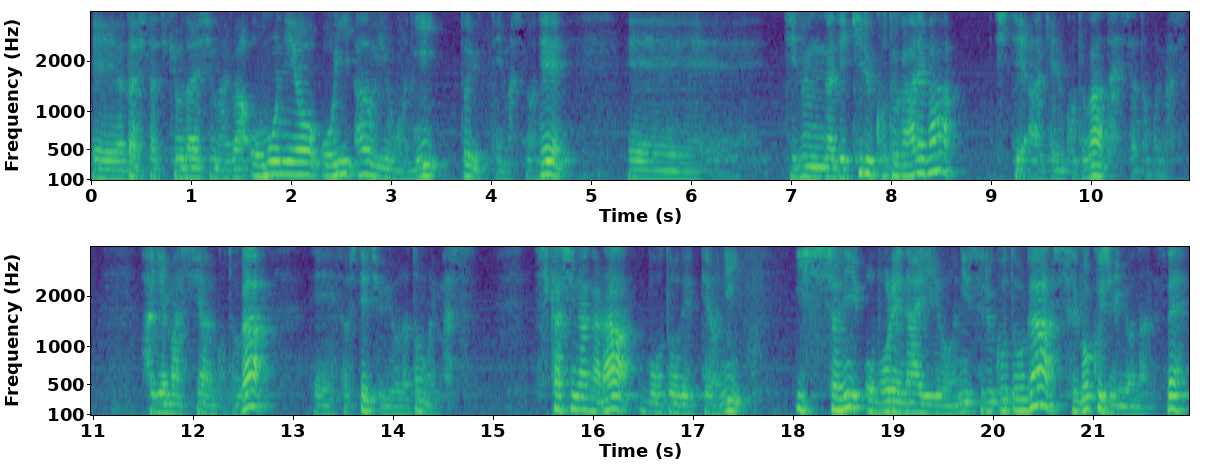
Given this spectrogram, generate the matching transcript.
えー、私たち兄弟姉妹は重荷を追い合うようにと言っていますので、えー、自分ができることがあればしてあげることが大切だと思います。励まし合うことがえー、そして重要だと思います。しかしながら冒頭で言ったように一緒に溺れないようにすることがすごく重要なんですね、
